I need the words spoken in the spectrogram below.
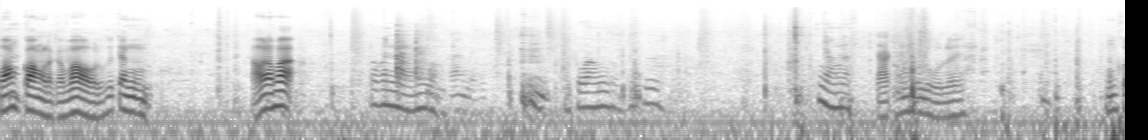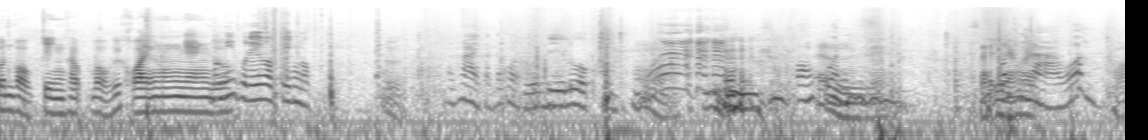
มองกล้องแล้วก็เว้าคือจังเอาแล้วพ่อก็เป็นหนังบ่พวงอย่างน่ะจากยังบ่รู้เลย มีคนบอกเก่งครับ บอกคือคอยงองแงงอบ่ยู่มีผู้ใดว่าเก่งหรอกเออให้กันทุกคนสวัสดีลูกของเอควรอ ใส่คเอีนยงอีไว้หลาวะบ่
